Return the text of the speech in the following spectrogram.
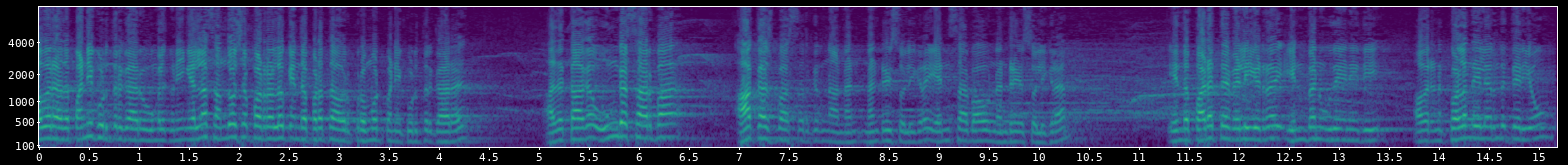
அவர் அதை பண்ணி கொடுத்திருக்காரு. உங்களுக்கு நீங்க எல்லாம் சந்தோஷப்படுற அளவுக்கு இந்த படத்தை அவர் ப்ரோமோட் பண்ணி கொடுத்திருக்காரு. அதுக்காக உங்க சார்பா ஆகாஷ் பாஸ்கருக்கு நான் நன்- நன்றி சொல்லிக்கிறேன். என் சார்பாவும் நன்றியை சொல்லிக்கிறேன். இந்த படத்தை வெளியிடுற இன்பன் உதயநிதி அவர் எனக்கு குழந்தையில இருந்து தெரியும்.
